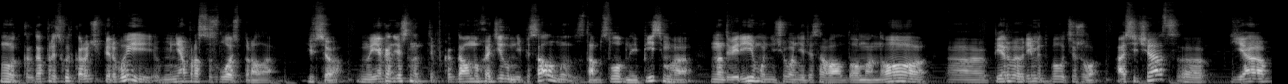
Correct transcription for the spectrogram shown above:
ну вот, когда происходит, короче, впервые, меня просто злость брала и все. Ну, я, конечно, типа, когда он уходил, не писал ему там злобные письма, на двери ему ничего не рисовал дома, но э, первое время это было тяжело. А сейчас э, я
